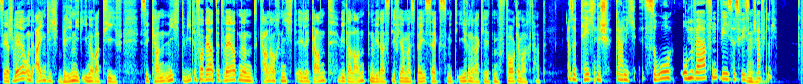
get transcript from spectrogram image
sehr schwer und eigentlich wenig innovativ. Sie kann nicht wiederverwertet werden und kann auch nicht elegant wieder landen, wie das die Firma SpaceX mit ihren Raketen vorgemacht hat. Also technisch gar nicht so umwerfend, wie ist es wissenschaftlich? Mhm.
